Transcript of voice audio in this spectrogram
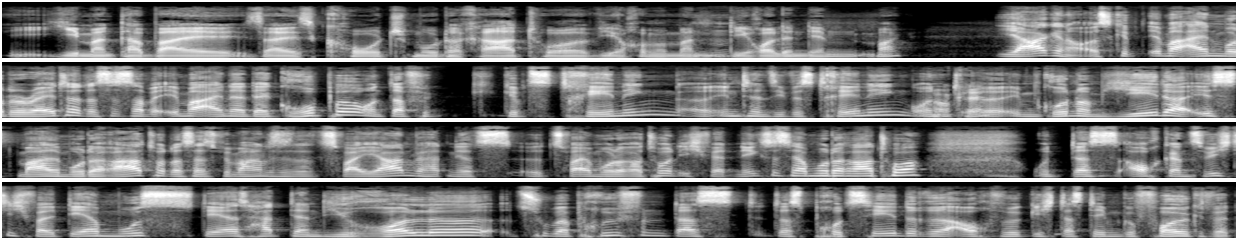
jemand dabei, sei es Coach, Moderator, wie auch immer man mhm. die Rolle nehmen mag? Ja, genau. Es gibt immer einen Moderator, das ist aber immer einer der Gruppe und dafür gibt's Training, äh, intensives Training und Okay. äh, im Grunde genommen jeder ist mal Moderator. Das heißt, wir machen das jetzt seit zwei Jahren. Wir hatten jetzt äh, zwei Moderatoren. Ich werde nächstes Jahr Moderator und das ist auch ganz wichtig, weil der muss, der hat dann die Rolle zu überprüfen, dass das Prozedere auch wirklich, dass dem gefolgt wird.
